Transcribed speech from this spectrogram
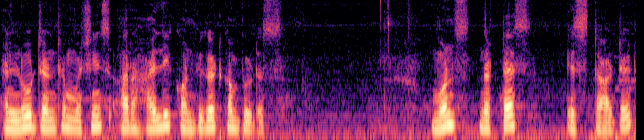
and load generator machines are highly configured computers. Once the test is started,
